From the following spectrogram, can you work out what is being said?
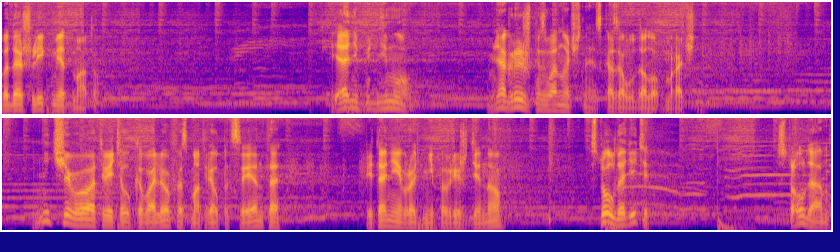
Подошли к медмату. «Я не подниму. У меня грыжа позвоночная», — сказал Удалов мрачно. «Ничего», — ответил Ковалев, осмотрел пациента — Питание вроде не повреждено. Стул дадите? Стул дам.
